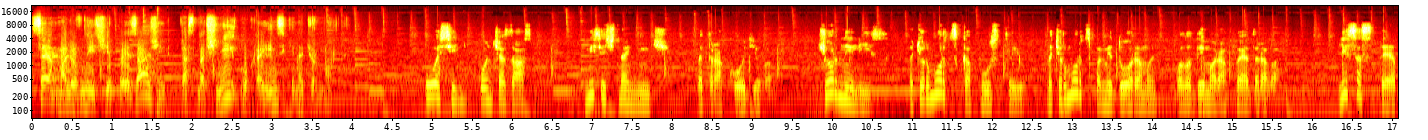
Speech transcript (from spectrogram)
це мальовничі пейзажі та смачні українські натюрморти. Осінь конча засп, місячна ніч Петра Кодєва, Чорний ліс, натюрморт з капустою, натюрморт з помідорами Володимира Федорова, лісостеп,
